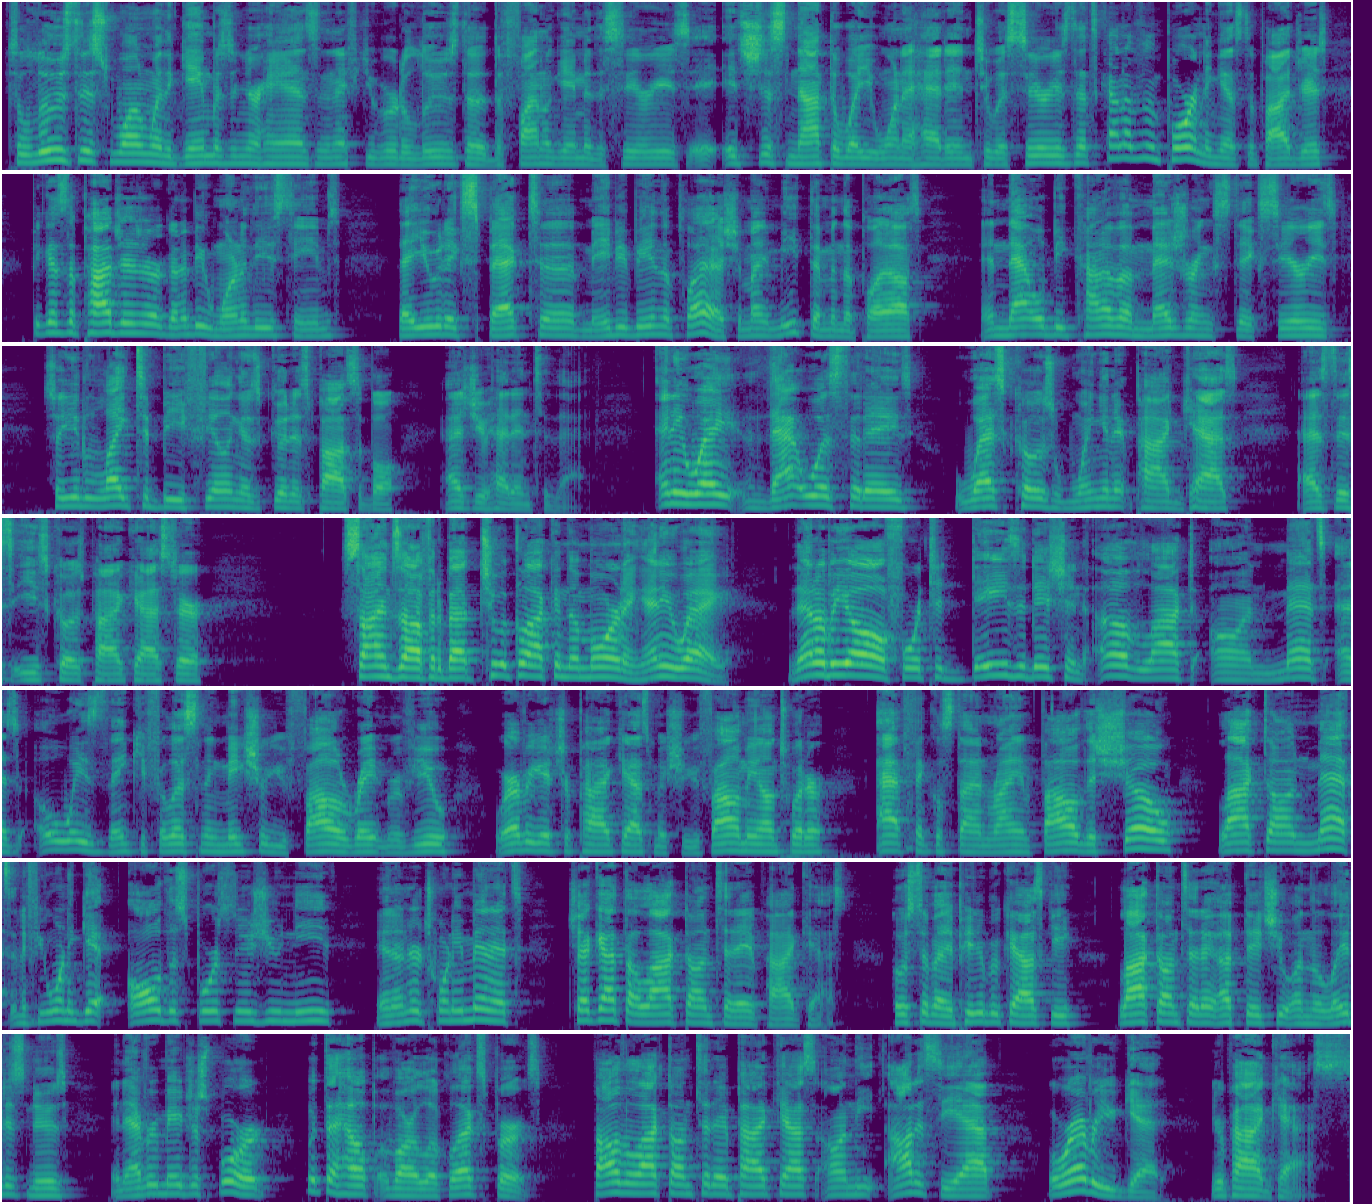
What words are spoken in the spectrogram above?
To lose this one when the game was in your hands, and then if you were to lose the, the final game of the series, it's just not the way you want to head into a series that's kind of important against the Padres because the Padres are going to be one of these teams that you would expect to maybe be in the playoffs. You might meet them in the playoffs, and that will be kind of a measuring stick series. So you'd like to be feeling as good as possible as you head into that. Anyway, that was today's West Coast Winging It podcast as this East Coast podcaster signs off at about 2 o'clock in the morning. Anyway, that'll be all for today's edition of Locked On Mets. As always, thank you for listening. Make sure you follow, rate, and review wherever you get your podcast. Make sure you follow me on Twitter at Finkelstein Ryan. Follow the show, Locked On Mets. And if you want to get all the sports news you need in under 20 minutes, check out the Locked On Today podcast, hosted by Peter Bukowski Locked On Today updates you on the latest news in every major sport with the help of our local experts. Follow the Locked On Today podcast on the Odyssey app or wherever you get your podcasts.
